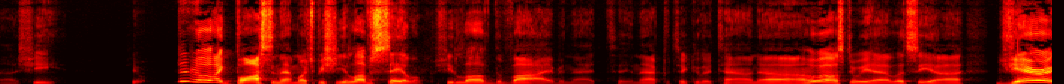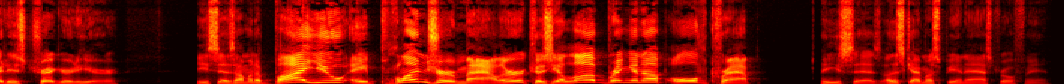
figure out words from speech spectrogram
uh, she, she didn't really like Boston that much, but she loved Salem. She loved the vibe in that in that particular town. Uh, who else do we have? Let's see. Uh, Jared is triggered here. He says, "I'm going to buy you a plunger mailer because you love bringing up old crap." He says, "Oh, this guy must be an Astro fan."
